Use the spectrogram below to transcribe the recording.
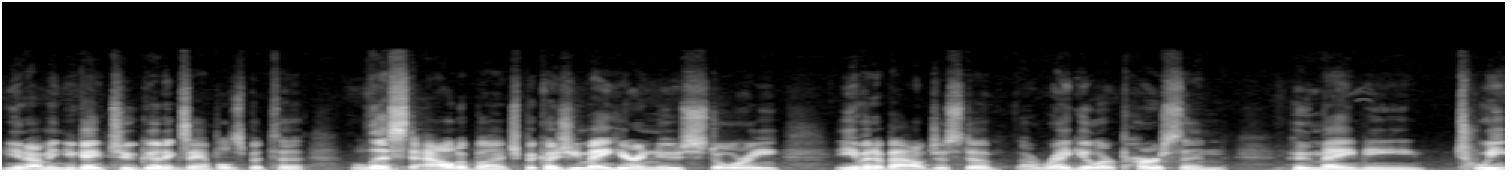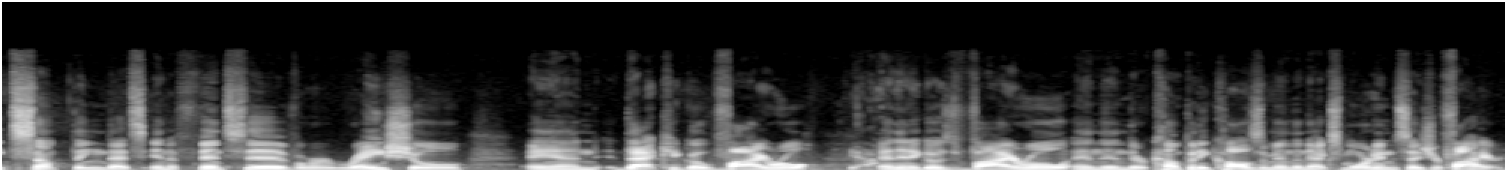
you know, I mean, you gave two good examples, but to list out a bunch because you may hear a news story even about just a, a regular person who maybe tweets something that's inoffensive or racial, and that could go viral. Yeah. And then it goes viral, and then their company calls them in the next morning and says, You're fired.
